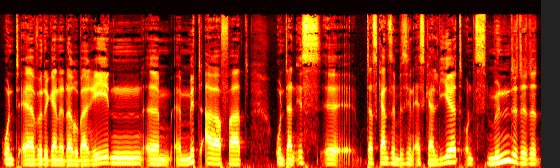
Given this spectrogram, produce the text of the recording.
und er würde gerne darüber reden ähm, äh, mit Arafat. Und dann ist äh, das Ganze ein bisschen eskaliert und es mündete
